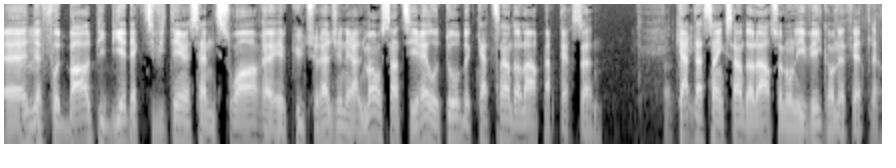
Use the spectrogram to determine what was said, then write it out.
euh, de mhm. football puis billets d'activité un samedi soir euh, culturel généralement, on s'en tirait autour de 400 dollars par personne. 4 à 500 dollars selon les villes qu'on a faites là.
